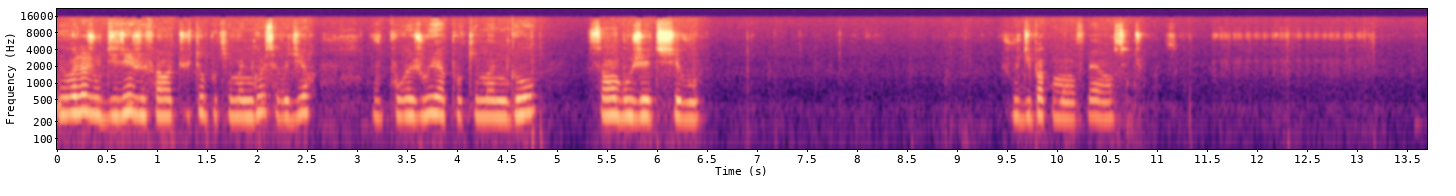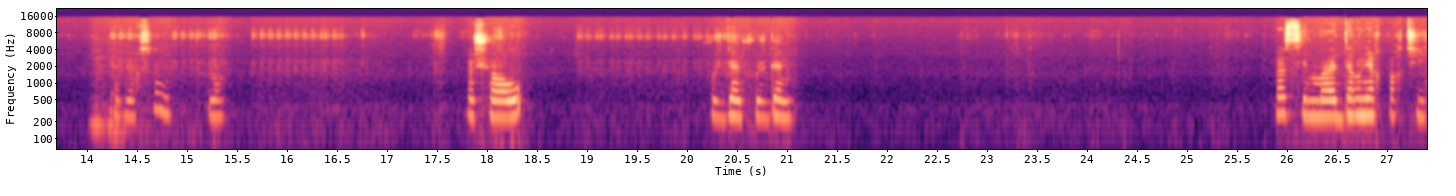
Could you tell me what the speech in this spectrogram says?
Oui, voilà, je vous disais, je vais faire un tuto Pokémon Go. Ça veut dire vous pourrez jouer à Pokémon Go sans bouger de chez vous. Je vous dis pas comment on fait, hein, c'est une Y'a personne? Non. Là, je suis en haut. Faut que je gagne, faut que je gagne. Là, c'est ma dernière partie.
